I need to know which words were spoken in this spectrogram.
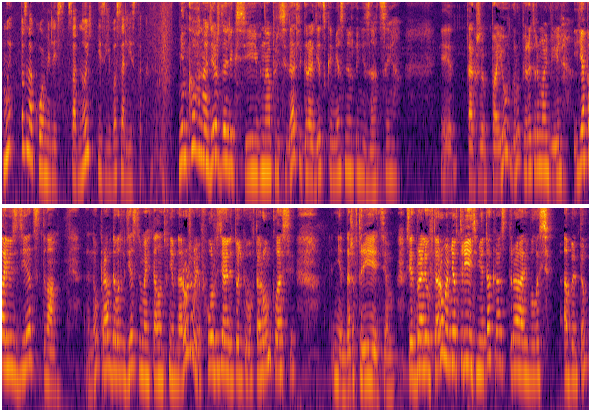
Мы познакомились с одной из его солисток. Минкова Надежда Алексеевна, председатель городецкой местной организации. И также пою в группе «Ретромобиль». Я пою с детства. Ну, правда, вот в детстве моих талантов не обнаруживали. В хор взяли только во втором классе. Нет, даже в третьем. Всех брали во втором, а меня в третьем. Я так расстраивалась об этом.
